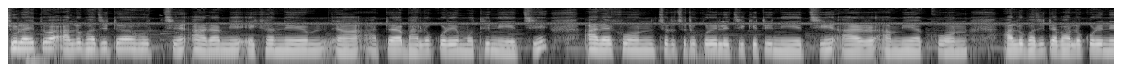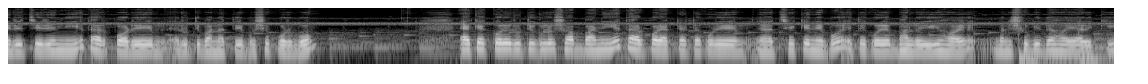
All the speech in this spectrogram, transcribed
চুলায় তো আলু ভাজিটা হচ্ছে, আর আমি এখানে আটা ভালো করে মথে নিয়েছি। আর এখন ছোট ছোট করে লেচি কেটে নিয়েছি, আর আমি এখন আলু ভাজিটা ভালো করে নেড়ে চেড়ে নিয়ে তারপরে রুটি বানাতে বসে পড়ব। এক এক করে রুটিগুলো সব বানিয়ে তারপর একটা একটা করে ছেঁকে নেব, এতে করে ভালোই হয় মানে সুবিধা হয় আর কি।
